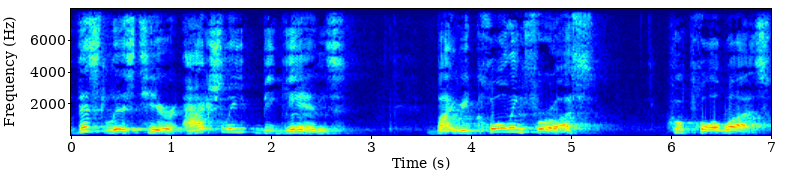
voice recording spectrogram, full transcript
This list here actually begins by recalling for us who Paul was.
